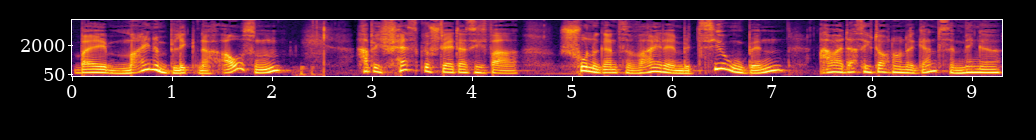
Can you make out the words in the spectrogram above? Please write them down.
bei meinem Blick nach außen habe ich festgestellt, dass ich zwar schon eine ganze Weile in Beziehung bin, aber dass ich doch noch eine ganze Menge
